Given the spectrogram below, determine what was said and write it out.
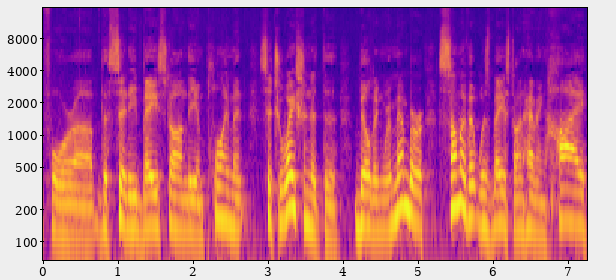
for uh, the city based on the employment situation at the building. Remember, some of it was based on having high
